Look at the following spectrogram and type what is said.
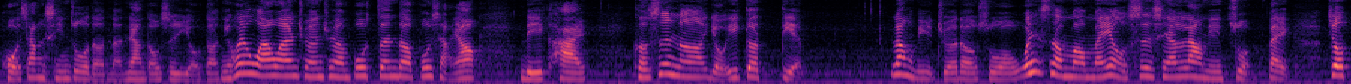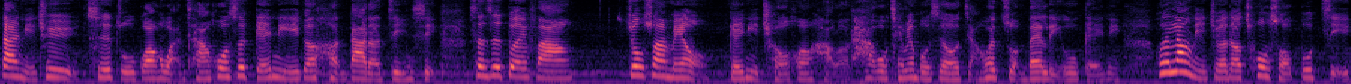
火象星座的能量都是有的，你会完完全全不真的不想要离开，可是呢，有一个点。让你觉得说，为什么没有事先让你准备，就带你去吃烛光晚餐，或是给你一个很大的惊喜，甚至对方就算没有给你求婚好了，他我前面不是有讲会准备礼物给你，会让你觉得措手不及，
